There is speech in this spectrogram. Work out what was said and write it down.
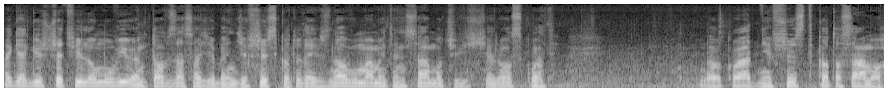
tak jak już przed chwilą mówiłem, to w zasadzie będzie wszystko. Tutaj znowu mamy ten sam oczywiście rozkład. Dokładnie wszystko to samo.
